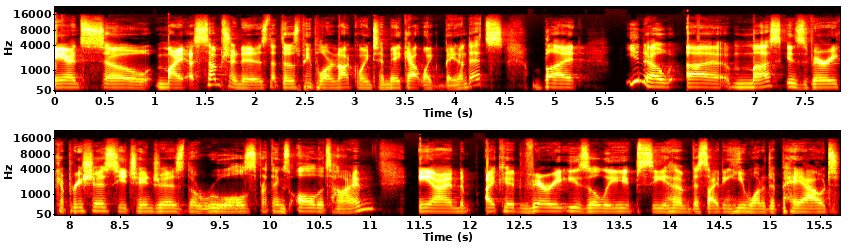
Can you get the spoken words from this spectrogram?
And so my assumption is that those people are not going to make out like bandits, but you know, uh, Musk is very capricious. He changes the rules for things all the time. And I could very easily see him deciding he wanted to pay out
